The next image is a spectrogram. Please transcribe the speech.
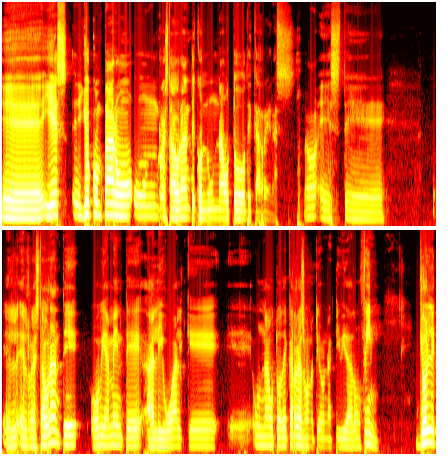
Eh, y es, eh, yo comparo un restaurante con un auto de carreras. Este, el, restaurante, obviamente, al igual que un auto de carreras, bueno, tiene una actividad, un fin. Yo le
